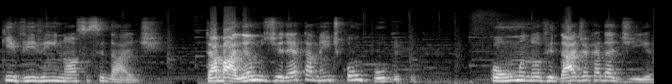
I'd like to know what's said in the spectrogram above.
que vivem em nossa cidade. Trabalhamos diretamente com o público, com uma novidade a cada dia.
